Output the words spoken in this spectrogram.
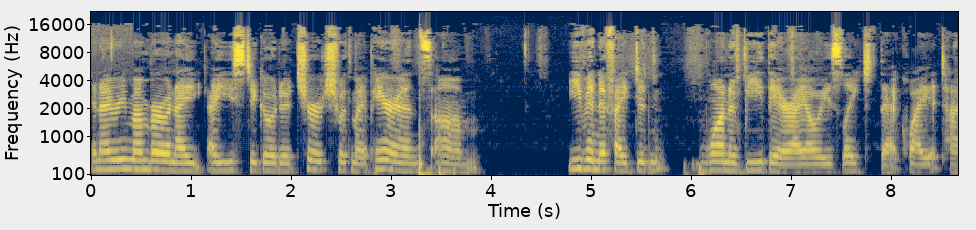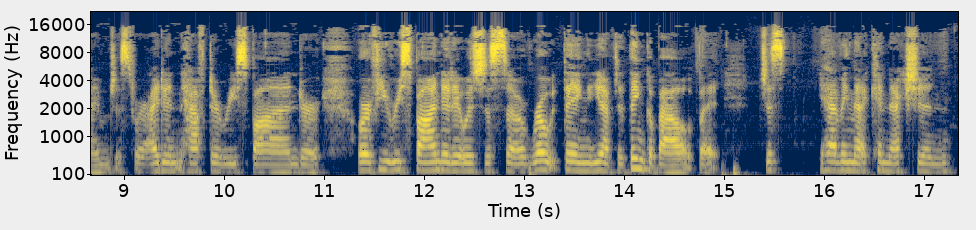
and I remember when I, I used to go to church with my parents, um, even if I didn't want to be there, I always liked that quiet time, just where I didn't have to respond, or or if you responded, it was just a rote thing that you have to think about. But just having that connection,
